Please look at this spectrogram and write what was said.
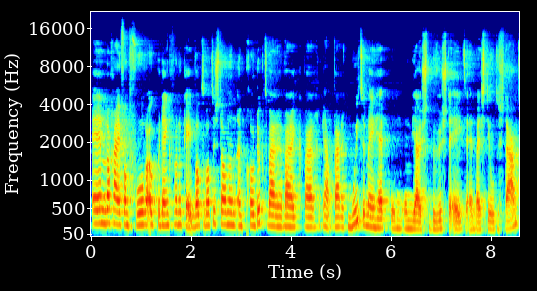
en dan ga je van tevoren ook bedenken van oké, wat, wat is dan een, een product waar, waar, ik, waar, ja, waar ik moeite mee heb om, om juist bewust te eten en bij stil te staan.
